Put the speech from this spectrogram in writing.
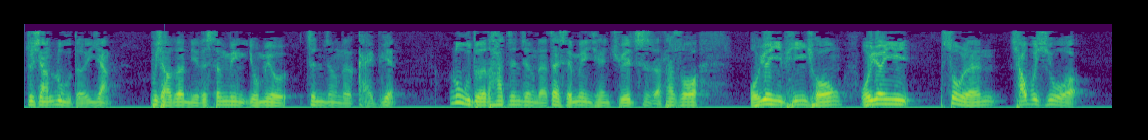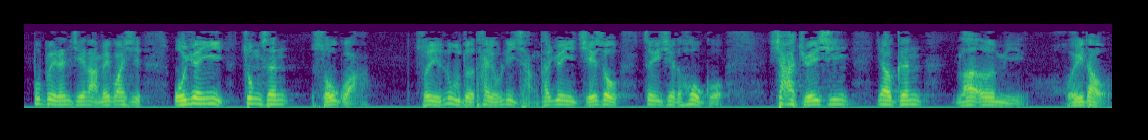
就像路德一样。不晓得你的生命有没有真正的改变？路德他真正的在神面前觉知了，他说：“我愿意贫穷，我愿意受人瞧不起我，不被人接纳没关系，我愿意终身守寡。”所以路德他有立场，他愿意接受这一切的后果。下决心要跟拿尔米回到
